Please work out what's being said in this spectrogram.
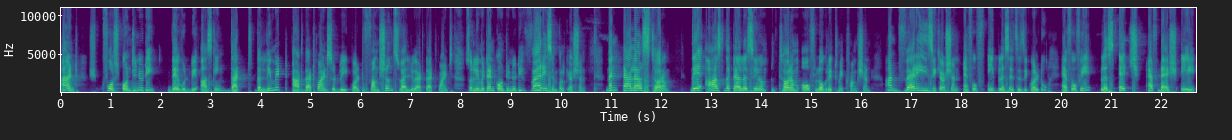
and for continuity they would be asking that the limit at that point should be equal to function's value at that point. So limit and continuity very simple question. Then Taylor's theorem. They ask the Taylor's theorem of logarithmic function. And very easy question f of a plus h is equal to f of a plus h f dash a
